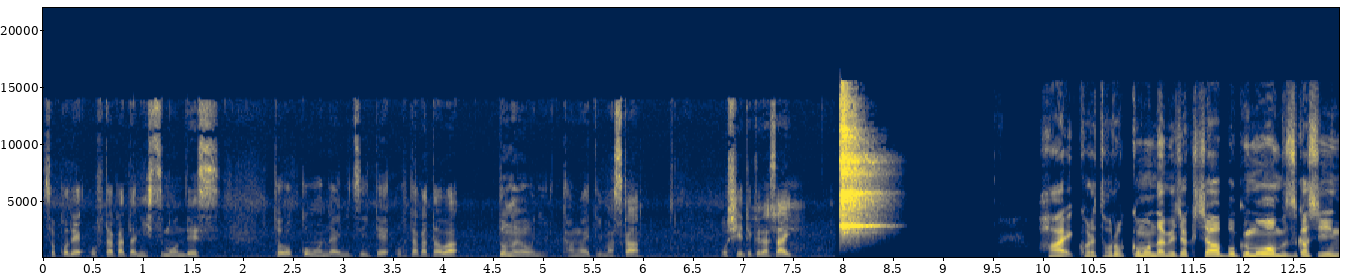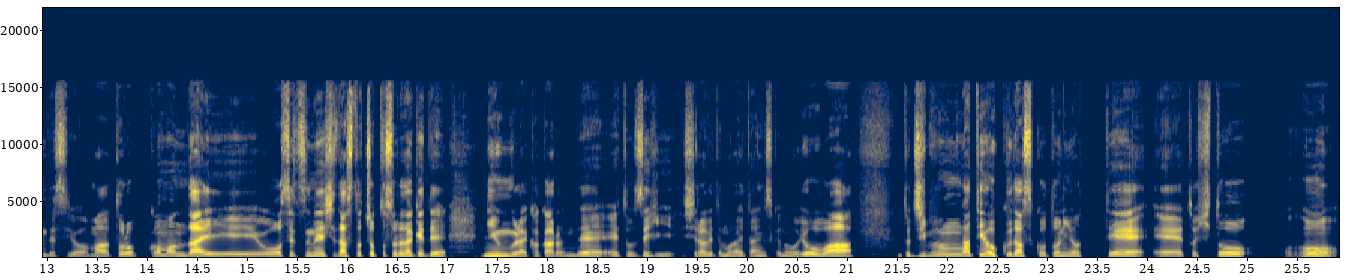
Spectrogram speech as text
そこでお二方に質問です。トロッコ問題についてお二方はどのように考えていますか？教えてください。はい、これトロッコ問題めちゃくちゃ僕も難しいんですよ。まあ、トロッコ問題を説明しだすとちょっとそれだけで2分ぐらいかかるんで、えっと、ぜひ調べてもらいたいんですけど、要は、えっと、自分が手を下すことによって、えっと、人を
